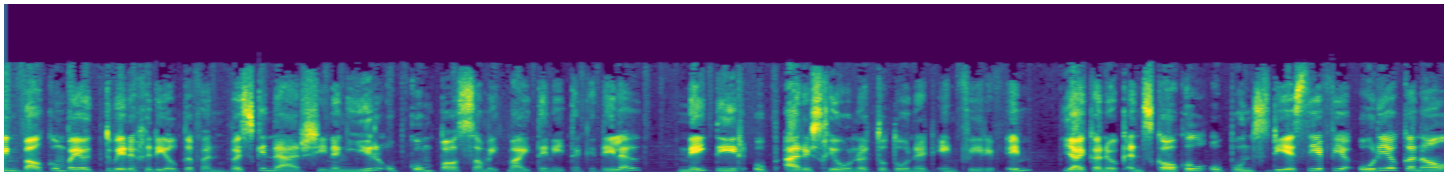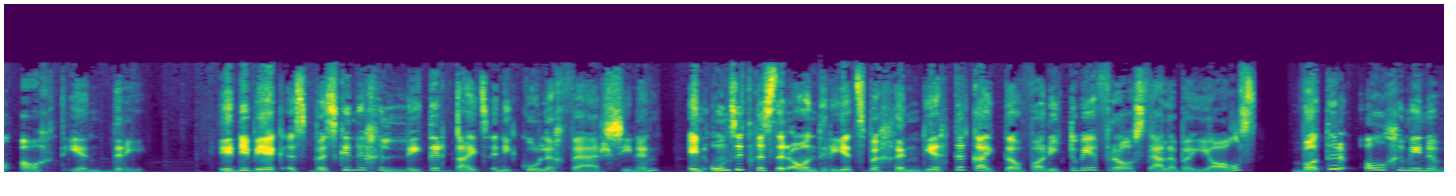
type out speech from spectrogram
en welkom by jou tweede gedeelte van Wiskunde Hersiening hier op Kompas saam met my Tenita Kadello, net hier op RSG 100 tot 104 FM. Jy kan ook inskakel op ons DStv audio kanaal 813. Hierdie week is wiskunde geletterdheids in die kollig vir hersiening en ons het gisteraand reeds begin deur te kyk na wat die twee vraestelle behels, watter algemene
